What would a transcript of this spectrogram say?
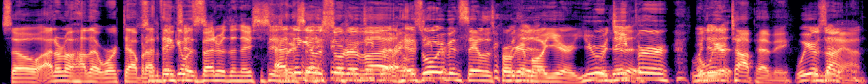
So I don't know how that worked out, but so I think Big it was better than the ACC. I think it was sort of uh, it's what we've been saying on this program all year. You it. deeper, We but we are it. top heavy. We are We did it. Zion.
